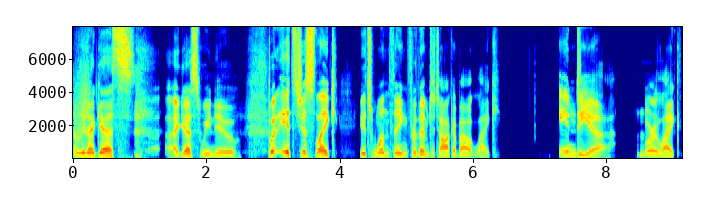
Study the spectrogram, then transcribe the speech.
I mean, I guess, I guess we knew, but it's just like it's one thing for them to talk about like India or Mhm. like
